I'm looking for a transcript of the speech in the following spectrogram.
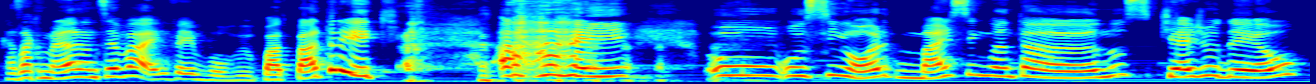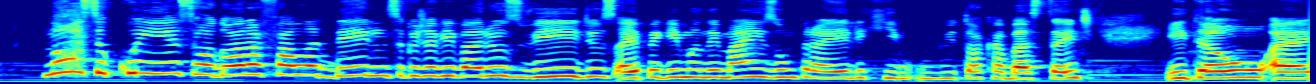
Casaco amarelo, onde você vai? Eu falei, vou ver o Patrick. Aí, o, o senhor, mais de 50 anos, que é judeu. Nossa, eu conheço, eu adoro a fala dele, não sei o que, eu já vi vários vídeos. Aí eu peguei e mandei mais um pra ele que me toca bastante. Então, é,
